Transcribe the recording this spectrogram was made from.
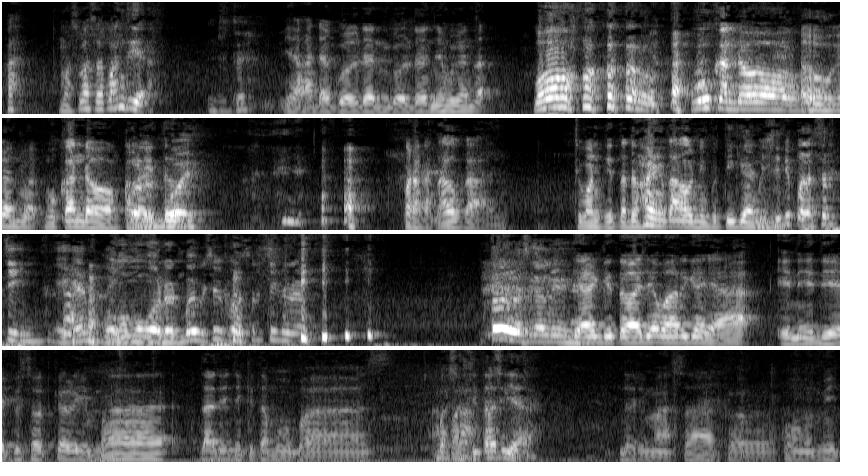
Hah, mas mas apaan sih ya Maksudnya? Yang ada golden goldennya bukan Pak? wow bukan dong Oh bukan Pak. bukan dong kalau Golden itu Boy. orang nggak tahu kan cuman kita doang yang tahu nih bertiga Di nih sini pada searching, ya kan? Mau ngomong Golden Boy, bisa pada searching udah. Betul sekali. Ya gitu aja warga ya. Ini di episode kelima. Tadinya kita mau bahas apa Bahas sih apa tadi sih ya? Dari masa ke komik.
